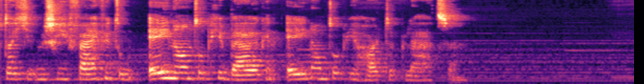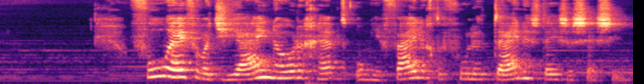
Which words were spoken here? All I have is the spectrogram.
dat je het misschien fijn vindt om één hand op je buik en één hand op je hart te plaatsen. Voel even wat jij nodig hebt om je veilig te voelen tijdens deze sessie.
